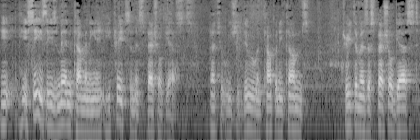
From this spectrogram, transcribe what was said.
He he sees these men coming, and he, he treats them as special guests. That's what we should do when company comes. Treat them as a special guest.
